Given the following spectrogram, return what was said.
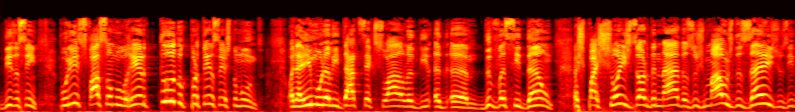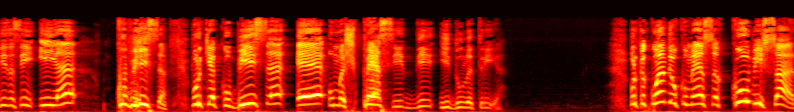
diz assim, por isso façam morrer tudo o que pertence a este mundo. Olha, a imoralidade sexual, a, a, a devassidão, as paixões desordenadas, os maus desejos, e diz assim, e a cobiça. Porque a cobiça é uma espécie de idolatria. Porque quando eu começo a cobiçar,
